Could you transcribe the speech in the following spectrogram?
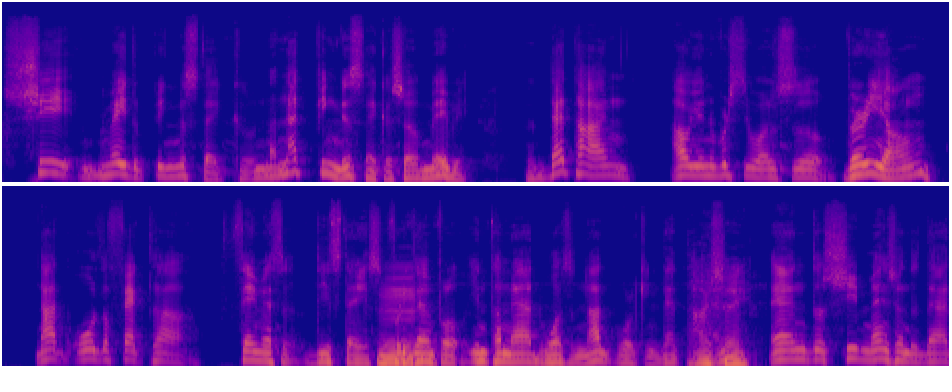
she made a big mistake. Not big mistake, so maybe that time our university was uh, very young. Not all the facts same as these days. For Mm. example, internet was not working that time. I see. And she mentioned that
